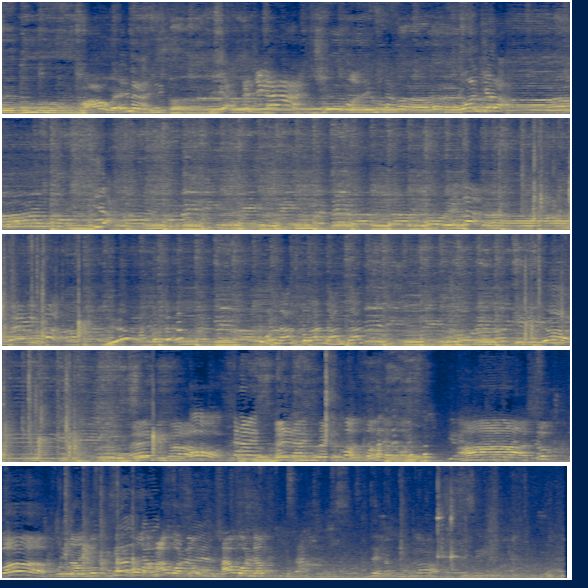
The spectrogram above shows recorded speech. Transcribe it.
Wow, very nice. Yeah. And Come on, Go on, get up. Yeah. Yeah. Come on, dance, on, dance, dance. Yeah. Nice, very nice, very nice. Come on, come on, come on. Ah. Water.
